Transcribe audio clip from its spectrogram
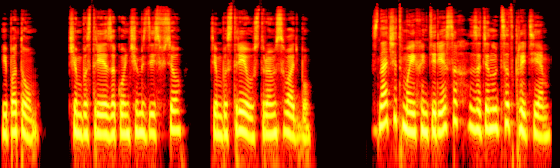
И потом, чем быстрее закончим здесь все, тем быстрее устроим свадьбу. Значит, в моих интересах затянуть с открытием.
